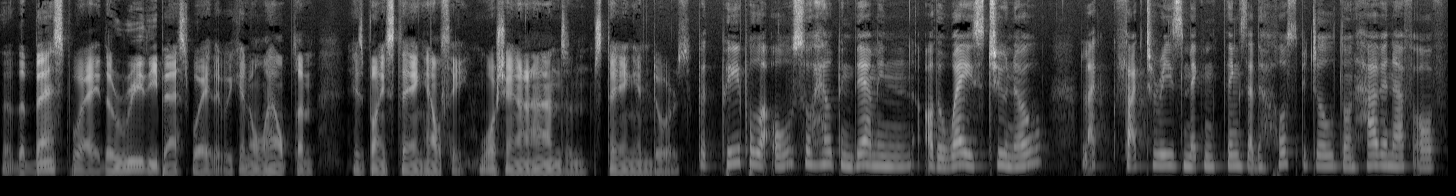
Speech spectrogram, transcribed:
that the best way, the really best way that we can all help them is by staying healthy, washing our hands, and staying indoors. But people are also helping them in other ways too, no? Like factories making things that the hospital don't have enough of.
